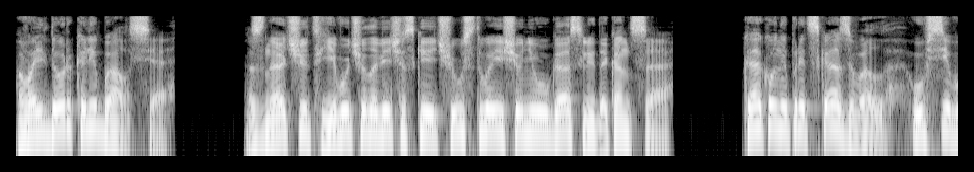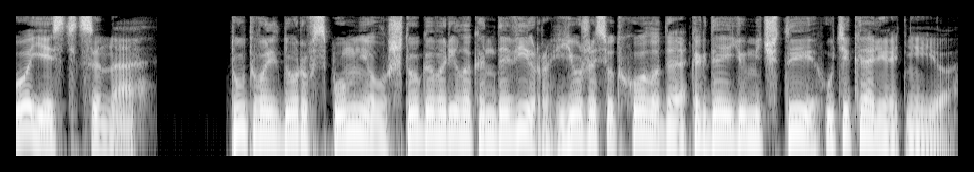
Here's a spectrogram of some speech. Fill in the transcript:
Вальдор колебался. Значит, его человеческие чувства еще не угасли до конца. Как он и предсказывал, у всего есть цена. Тут Вальдор вспомнил, что говорила Кандавир, ежась от холода, когда ее мечты утекали от нее.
